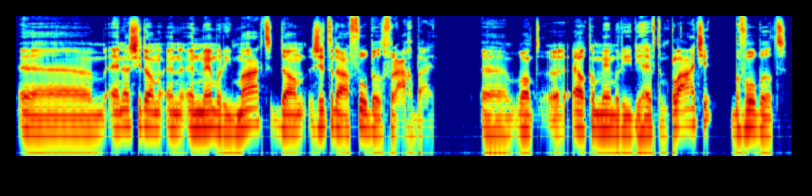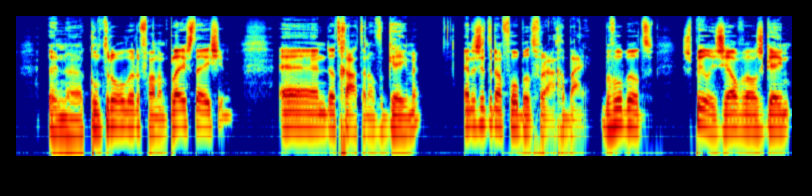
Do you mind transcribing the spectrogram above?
Um, en als je dan een, een memory maakt, dan zitten daar voorbeeldvragen bij. Uh, want uh, elke memory die heeft een plaatje. Bijvoorbeeld een uh, controller van een PlayStation. En dat gaat dan over gamen. En er zitten dan voorbeeldvragen bij. Bijvoorbeeld, speel je zelf wel eens game,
